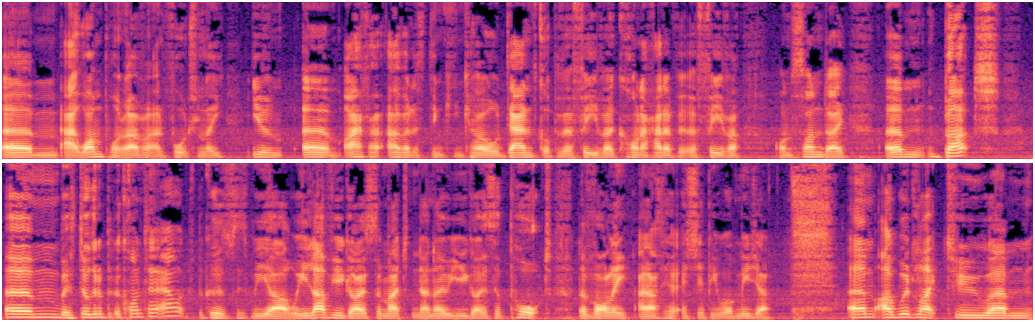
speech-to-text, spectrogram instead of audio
Um, at one point, rather, unfortunately, even um, I've, I've had a stinking cold. Dan's got a bit of a fever. Konor had a bit of a fever on Sunday. Um, but um, we're still going to put the content out because we are we love you guys so much, and I know you guys support the volley and I think SJP World Media. Um, I would like to um,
